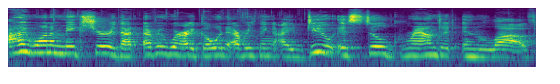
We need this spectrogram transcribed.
I want to make sure that everywhere I go and everything I do is still grounded in love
